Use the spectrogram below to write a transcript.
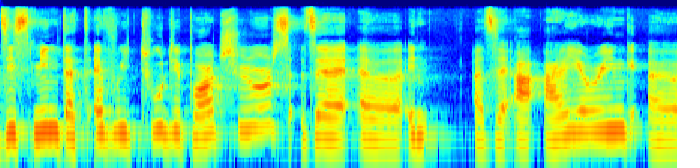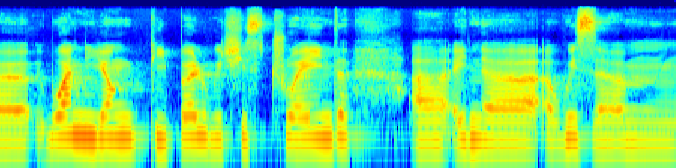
this means that every two departures, the, uh, in, they are hiring uh, one young people which is trained uh, in with um,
